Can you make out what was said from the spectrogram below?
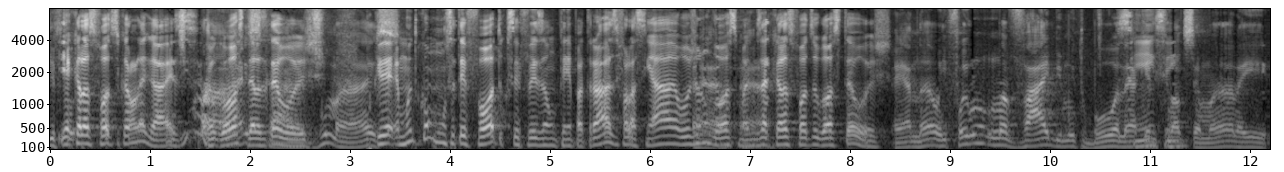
e aquelas fotos ficaram legais. Demais, eu gosto delas cara, até hoje. Demais. Porque é muito comum você ter foto que você fez há um tempo atrás e falar assim, ah, hoje eu não é, gosto, mas, é. mas aquelas fotos eu gosto até hoje. É, não, e foi uma vibe muito boa, né? Sim, Aquele sim. final de semana e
